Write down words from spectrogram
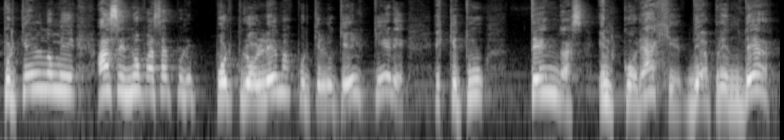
¿Por qué Él no me hace no pasar por, problemas? Porque lo que Él quiere es que tú tengas el coraje de aprender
